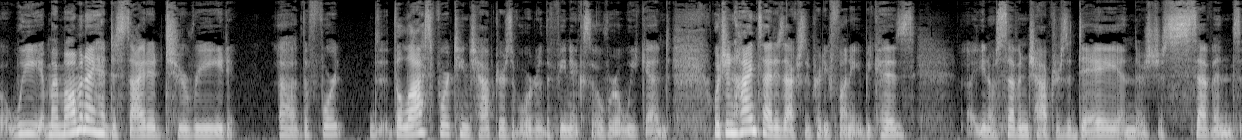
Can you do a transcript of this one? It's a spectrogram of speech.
we my mom and I had decided to read uh, the four the last 14 chapters of Order of the Phoenix over a weekend, which in hindsight is actually pretty funny because, uh, you know, seven chapters a day and there's just sevens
